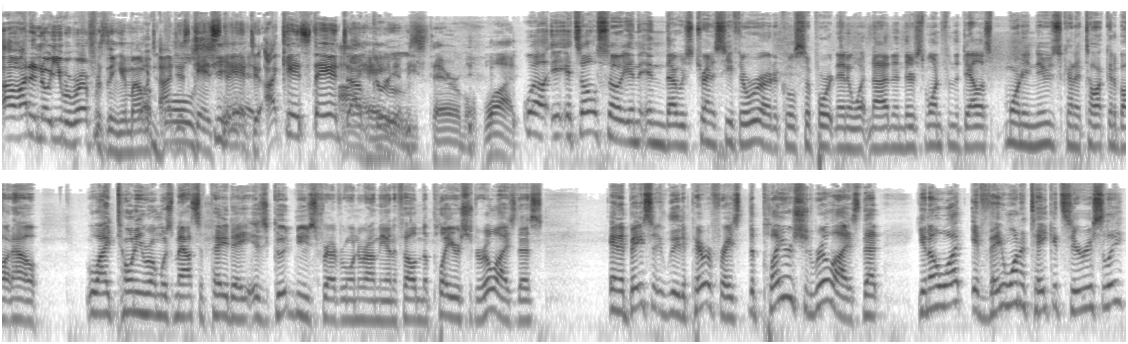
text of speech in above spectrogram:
Oh, I didn't know you were referencing him. I, was- I just can't stand Bullshit. it. I can't stand I Tom Cruise. him. He's terrible. What? Well, it's also in, in I was trying to see if there were articles supporting it and whatnot, and there's one from the Dallas Morning News kind of talking about how why Tony Romo's massive payday is good news for everyone around the NFL, and the players should realize this. And it basically, to paraphrase, the players should realize that you know what, if they want to take it seriously,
